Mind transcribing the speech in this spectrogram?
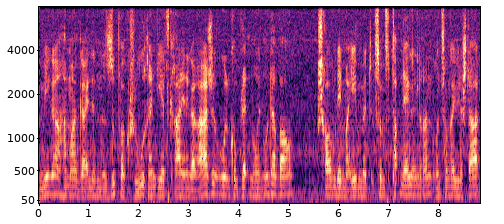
mega hammergeilen Supercrew, rennt die jetzt gerade in die Garage, holen einen komplett neuen Unterbau, schrauben den mal eben mit fünf Pappnägeln dran und schon kann ich wieder starten.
